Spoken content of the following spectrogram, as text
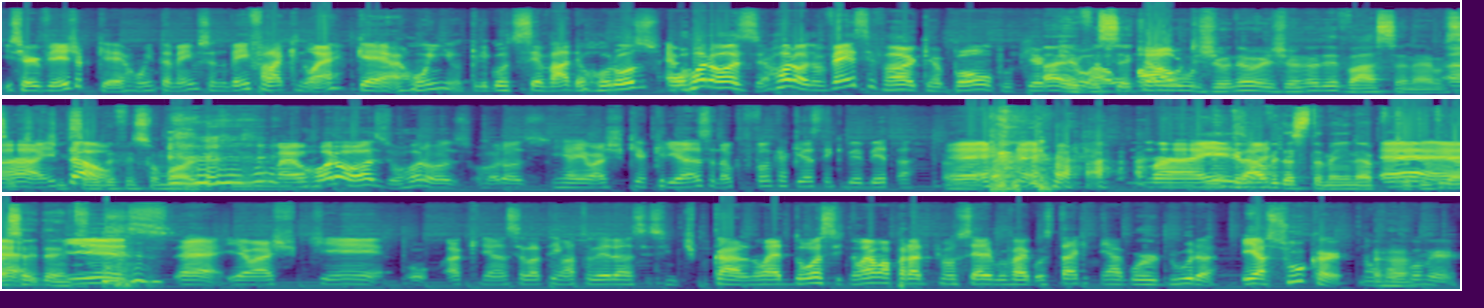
e cerveja, porque é ruim também. Você não vem falar que não é, que é ruim, aquele gosto de cevada é horroroso. É horroroso, é horroroso. Não vem se falar que é bom, porque Ah, aqui e o- você que é o Júnior Júnior Devassa, né? Você Ah, que que ser então. o defensor maior aqui. né? Mas é horroroso, horroroso, horroroso. E aí eu acho que a criança, não que eu tô falando que a criança tem que beber, tá? É. Mas. Eu grávidas também, né? Porque É, tem criança é, aí dentro. Isso, é, e eu acho que a criança ela tem uma tolerância, assim, tipo, cara, não é doce, não é uma parada que meu cérebro vai gostar, que tem a gordura e açúcar, não Aham. vou comer.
